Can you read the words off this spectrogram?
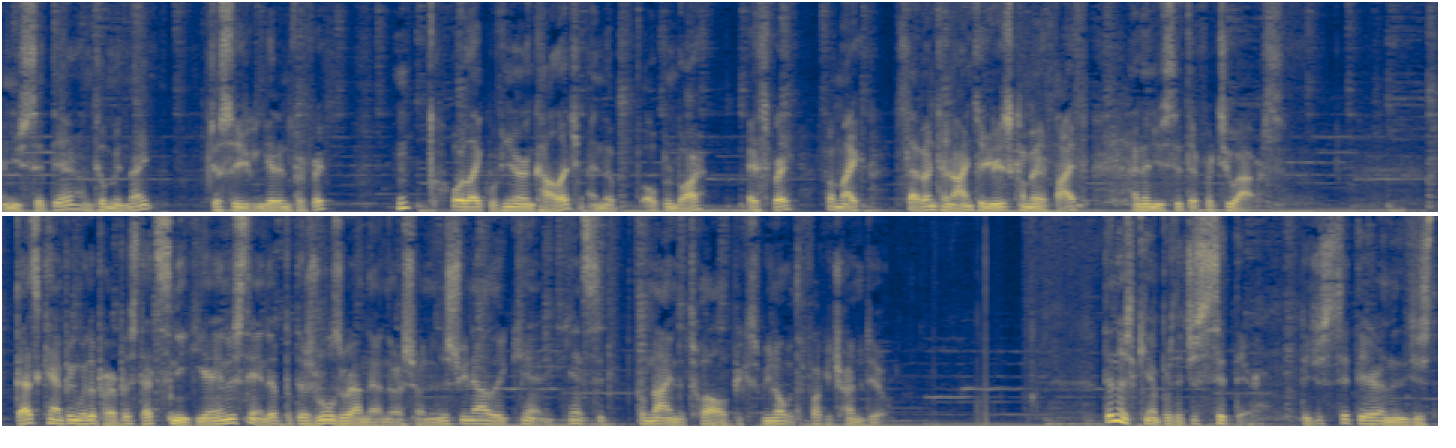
and you sit there until midnight, just so you can get in for free. Hmm? Or like when you're in college and the open bar is free from like seven to nine, so you just come in at five and then you sit there for two hours. That's camping with a purpose. That's sneaky. I understand it, but there's rules around that in the restaurant industry now. They can't. You can't sit from nine to twelve because we know what the fuck you're trying to do. Then there's campers that just sit there. They just sit there and they just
